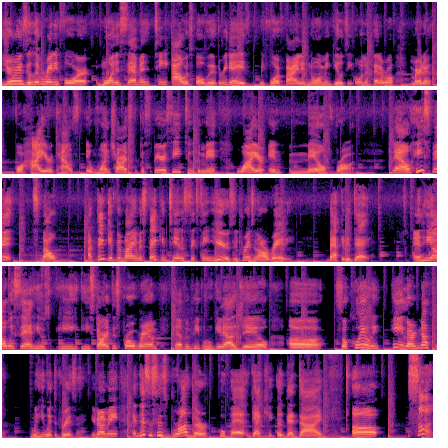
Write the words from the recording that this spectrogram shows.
jurors deliberated for more than 17 hours over the three days before finding Norman guilty on a federal murder for hire counts in one charge for conspiracy to commit wire and mail fraud. Now, he spent about, I think, if I ain't mistaken, 10 to 16 years in prison already back in the day. And he always said he was he he started this program helping people who get out of jail. Uh, so clearly he ain't learned nothing when he went to prison. You know what I mean? And this is his brother who passed, got uh, that died, uh, son.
